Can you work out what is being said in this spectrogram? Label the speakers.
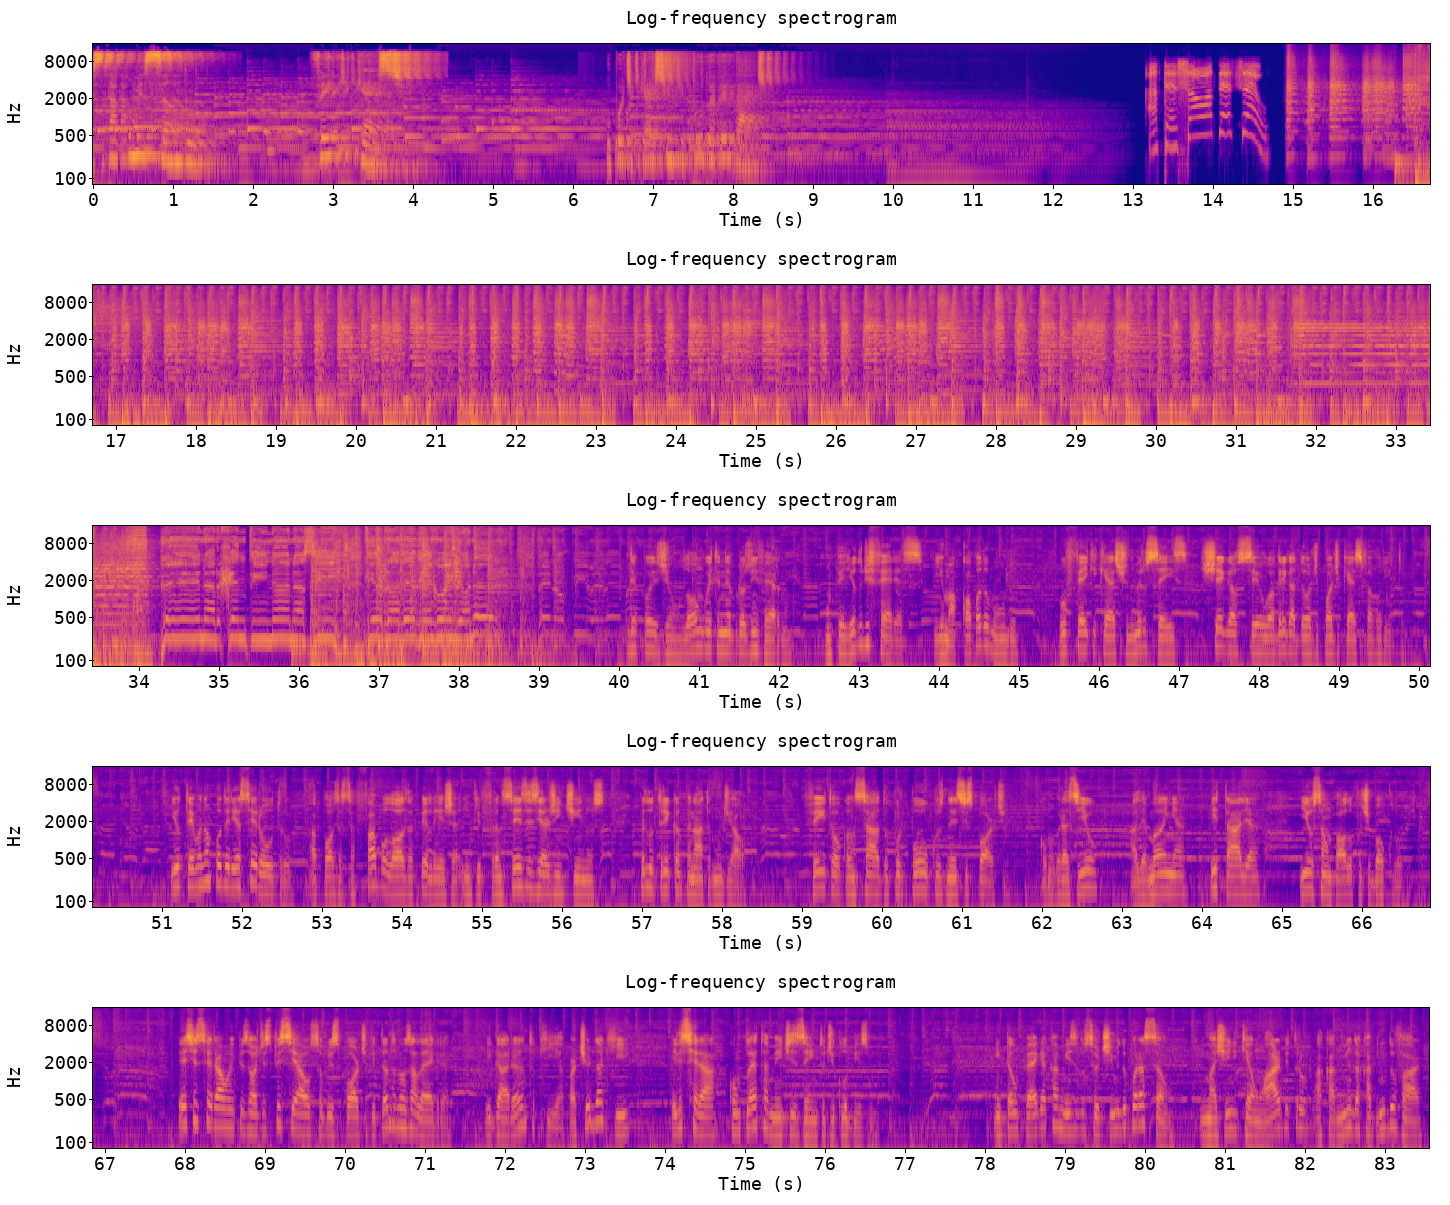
Speaker 1: Está começando Fakecast, o podcast em que tudo é verdade.
Speaker 2: Argentina nací, tierra de Diego y Leonel.
Speaker 3: Depois de um longo e tenebroso inverno, um período de férias e uma Copa do Mundo, o Fakecast número 6 chega ao seu agregador de podcast favorito. E o tema não poderia ser outro após essa fabulosa peleja entre franceses e argentinos pelo tricampeonato mundial, feito alcançado por poucos nesse esporte, como Brasil, Alemanha, Itália e o São Paulo Futebol Clube. Este será um episódio especial sobre o esporte que tanto nos alegra, e garanto que, a partir daqui, ele será completamente isento de clubismo. Então pegue a camisa do seu time do coração, imagine que é um árbitro a caminho da cabine do VAR,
